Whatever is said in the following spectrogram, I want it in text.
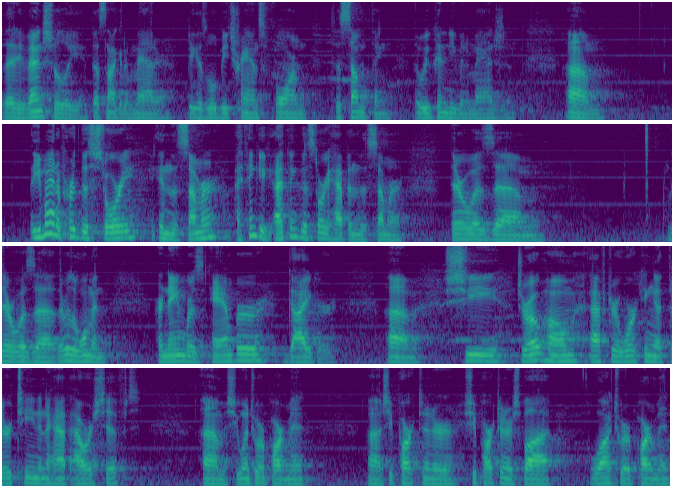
that eventually that's not going to matter because we'll be transformed to something that we couldn't even imagine. Um, you might have heard this story in the summer. I think, it, I think the story happened this summer. There was, um, there, was a, there was a woman. Her name was Amber Geiger. Um, she drove home after working a 13 and a half hour shift. Um, she went to her apartment. Uh, she, parked in her, she parked in her spot, walked to her apartment,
